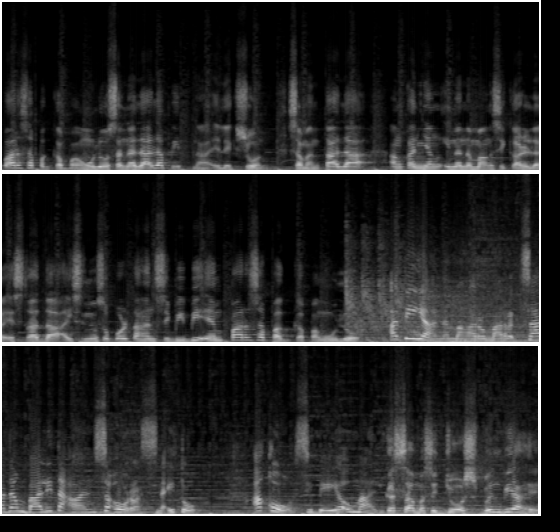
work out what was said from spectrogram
para sa pagkapangulo sa nalalapit na eleksyon. Samantala, ang kanyang ina namang si Carla Estrada ay sinusuportahan si BBM para sa pagkapangulo. At iyan ang mga rumaratsadang balitaan sa oras na ito. Ako si Bea Umali. Kasama si Josh Buenviaje,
